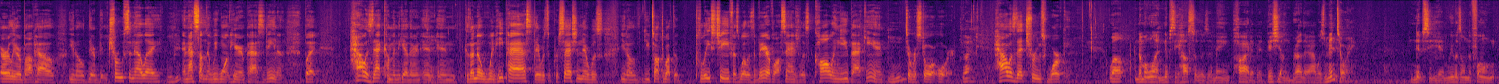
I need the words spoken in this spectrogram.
earlier about how you know there have been truths in LA, mm-hmm. and that's something that we want here in Pasadena. But how is that coming together? And because I know when he passed, there was a procession. There was, you know, you talked about the police chief as well as the mayor of Los Angeles calling you back in mm-hmm. to restore order. Right. How is that truce working? Well, number one, Nipsey Hussle is a main part of it. This young brother, I was mentoring Nipsey, and we was on the phone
